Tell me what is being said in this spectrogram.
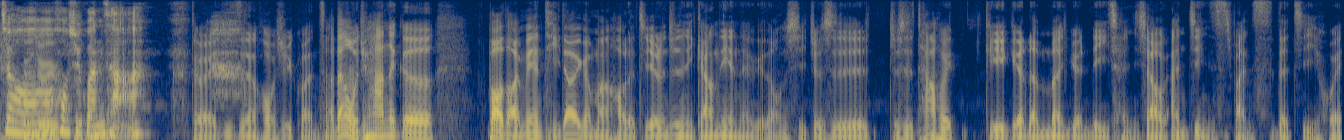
就 后续观察。对，就只能后续观察。但我觉得他那个报道里面提到一个蛮好的结论，就是你刚念那个东西，就是就是他会。给一个人们远离尘嚣、安静反思的机会。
